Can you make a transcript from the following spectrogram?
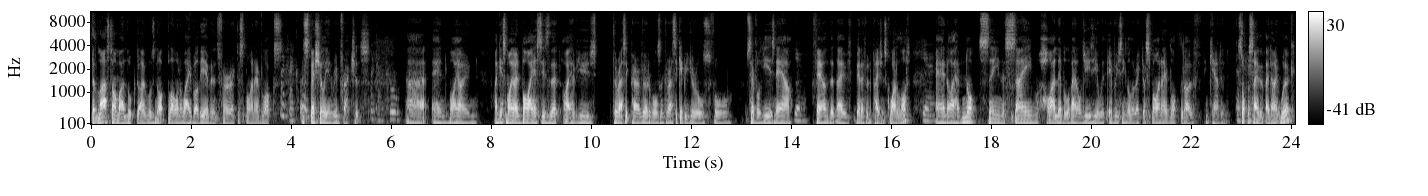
but last time I looked, I was not blown away by the evidence for erector spinae blocks, okay, cool. especially in rib fractures. Okay, cool. Uh, and my own, I guess my own bias is that I have used thoracic paravertebrals and thoracic epidurals for several years now yeah. found that they've benefited patients quite a lot. Yeah. And I have not seen the same high level of analgesia with every single erector spinae block that I've encountered. That's it's not to say that they don't work.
